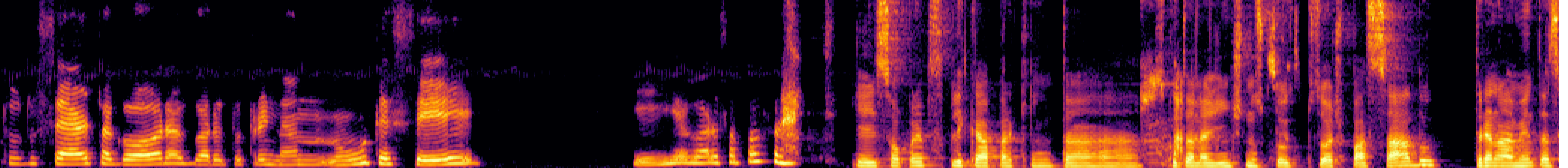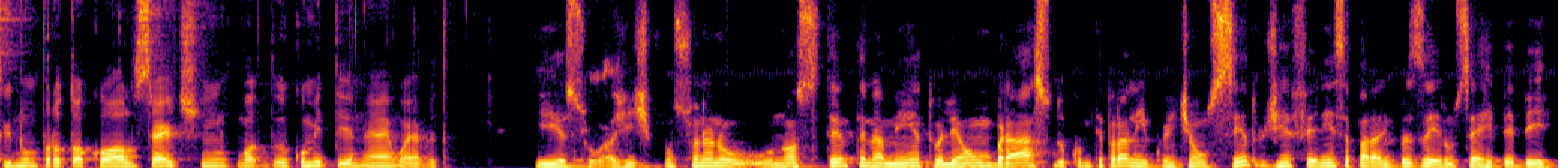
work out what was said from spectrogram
tudo certo agora, agora eu tô treinando no UTC e agora só pra frente. E aí, só para explicar para quem tá escutando a gente no episódio passado, o treinamento tá seguindo um protocolo certinho do comitê, né, Everton? Isso, a gente funciona no o nosso treinamento, ele é um braço do Comitê Paralímpico, a gente é um centro de referência paralímpico brasileiro, um CRPB.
